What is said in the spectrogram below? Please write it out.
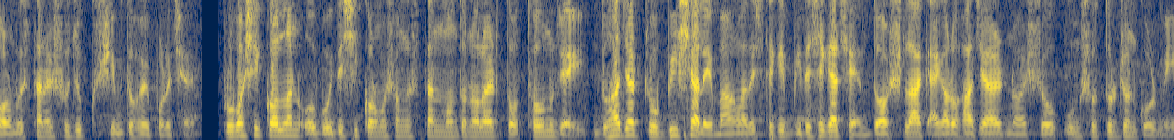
কর্মস্থানের সুযোগ সীমিত হয়ে পড়েছে। প্রবাসী কল্যাণ ও বৈদেশিক কর্মসংস্থান মন্ত্রণালয়ের তথ্য অনুযায়ী দু হাজার চব্বিশ সালে বাংলাদেশ থেকে বিদেশে গেছেন দশ লাখ এগারো হাজার নয়শো উনসত্তর জন কর্মী।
